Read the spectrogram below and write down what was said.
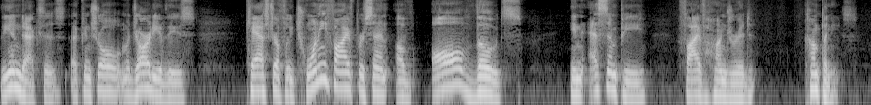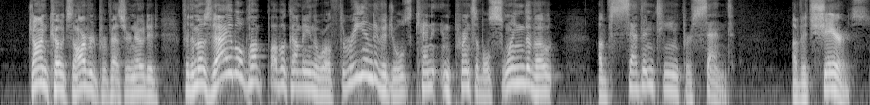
the indexes that control majority of these, cast roughly 25% of all votes in S&P 500 companies. John Coates, the Harvard professor, noted for the most valuable public company in the world, three individuals can, in principle, swing the vote of 17% of its shares.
